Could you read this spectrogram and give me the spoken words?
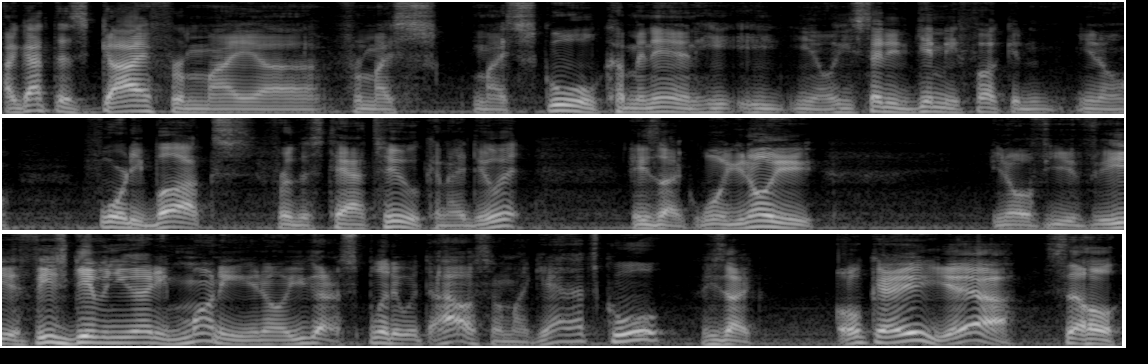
I got this guy from my uh, from my my school coming in. He, he you know he said he'd give me fucking you know forty bucks for this tattoo. Can I do it? He's like, well, you know you you know if you, if, he, if he's giving you any money, you know you got to split it with the house. I'm like, yeah, that's cool. He's like, okay, yeah. So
